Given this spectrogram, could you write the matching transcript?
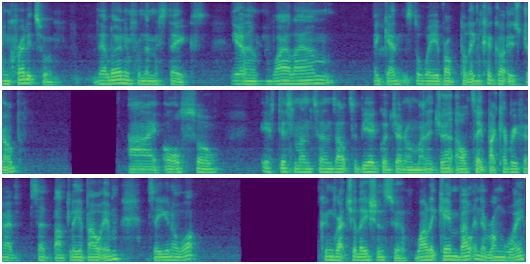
And credit to them, they're learning from their mistakes. Yeah. Um, while I am against the way Rob Pelinka got his job, I also, if this man turns out to be a good general manager, I'll take back everything I've said badly about him and say, you know what? Congratulations to him. While it came about in the wrong way,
